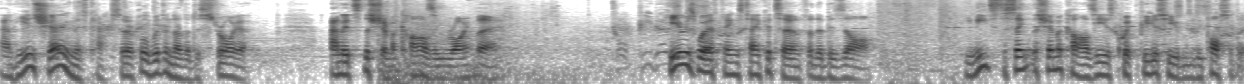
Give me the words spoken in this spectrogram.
and he is sharing this Cap Circle with another destroyer. And it's the Shimakaze right there. Here is where things take a turn for the bizarre. He needs to sink the Shimakaze as quickly as humanly possible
